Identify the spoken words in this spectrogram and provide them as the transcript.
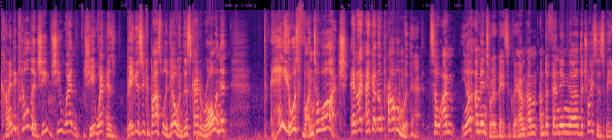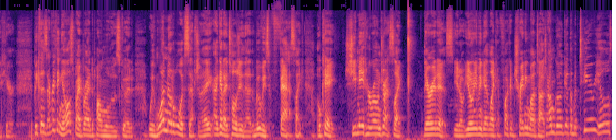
kind of killed it. She she went she went as big as you could possibly go in this kind of role, and it hey, it was fun to watch, and I, I got no problem with that. So I'm, you know, I'm into it. Basically, I'm, I'm, I'm defending uh, the choices made here because everything else by Brian De Palma was good, with one notable exception. I, again, I told you that the movie's fast. Like, okay, she made her own dress. Like, there it is. You know, you don't even get like a fucking training montage. I'm gonna get the materials.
